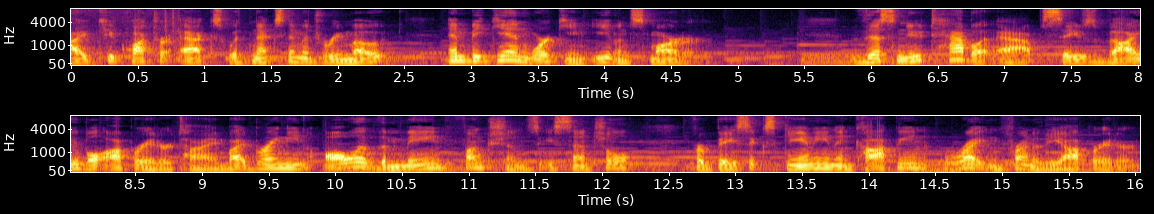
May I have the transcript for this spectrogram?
IQ Quattro X with NextImage Remote and begin working even smarter. This new tablet app saves valuable operator time by bringing all of the main functions essential for basic scanning and copying right in front of the operator.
